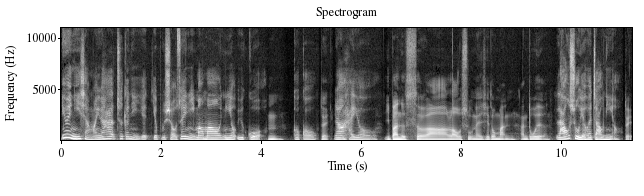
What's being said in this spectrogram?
因为你想嘛，因为他就跟你也也不熟，所以你猫猫你有遇过，嗯，狗狗对，然后还有一般的蛇啊、老鼠那些都蛮蛮多的。老鼠也会找你哦？对，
